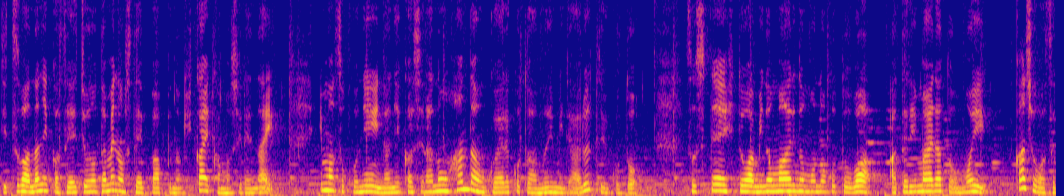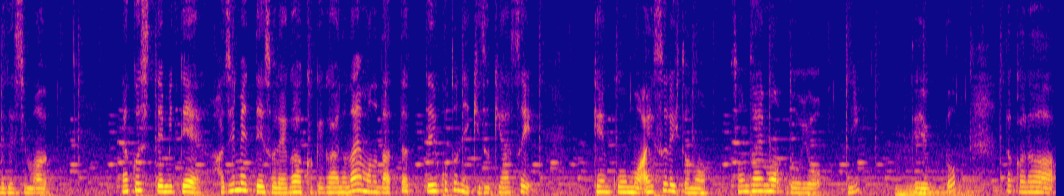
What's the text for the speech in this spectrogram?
実は何か成長のためのステップアップの機会かもしれない。今そこに何かしらの判断を加えることは無意味であるということ。そして人は身の回りの物事は当たり前だと思い感謝を忘れてしまう。なくしてみて初めてそれがかけがえのないものだったっていうことに気づきやすい。健康も愛する人の存在も同様にっていうこと。だから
